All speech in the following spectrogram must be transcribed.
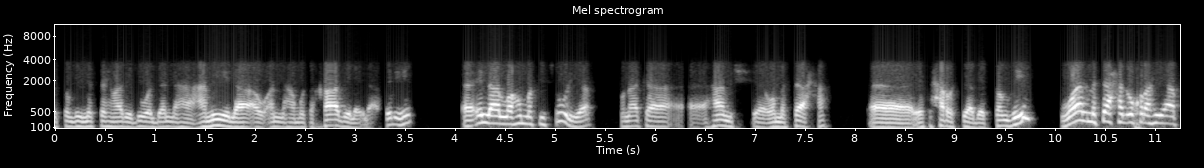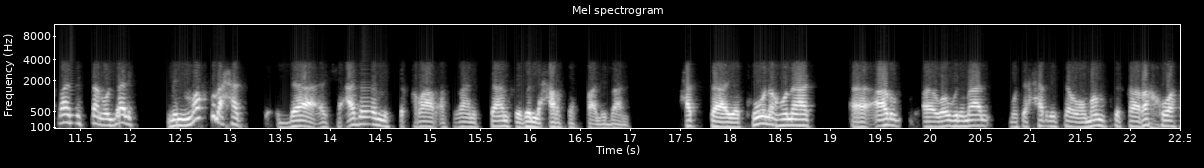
التنظيم يتهم هذه الدول بأنها عميلة أو أنها متخاذلة إلى آخره. آه، إلا اللهم في سوريا هناك هامش ومساحة يتحرك في هذا التنظيم والمساحة الأخرى هي أفغانستان ولذلك من مصلحة داعش عدم استقرار أفغانستان في ظل حركة طالبان حتى يكون هناك أرض ورمال متحركة ومنطقة رخوة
